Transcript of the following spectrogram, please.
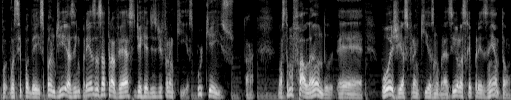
você poder expandir as empresas através de redes de franquias. Por que isso? Tá? Nós estamos falando, é, hoje as franquias no Brasil, elas representam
